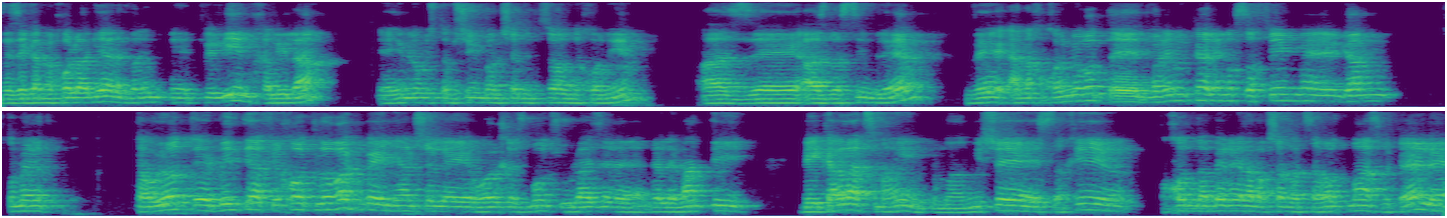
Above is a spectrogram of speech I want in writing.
וזה גם יכול להגיע לדברים פליליים חלילה, אם לא משתמשים באנשי מקצוע נכונים, אז, אז לשים לב, ואנחנו יכולים לראות דברים כאלה נוספים גם, זאת אומרת, טעויות בלתי הפיכות לא רק בעניין של רואי חשבון, שאולי זה רלוונטי בעיקר לעצמאים, כלומר מי ששכיר, פחות מדבר אליו עכשיו הצהרות מס וכאלה,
